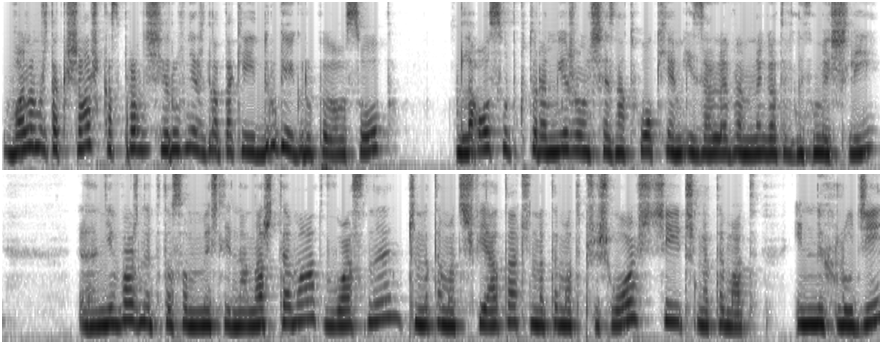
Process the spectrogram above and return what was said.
uważam, że ta książka sprawdzi się również dla takiej drugiej grupy osób, dla osób, które mierzą się z natłokiem i zalewem negatywnych myśli. E, nieważne, czy to są myśli na nasz temat własny, czy na temat świata, czy na temat przyszłości, czy na temat innych ludzi,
